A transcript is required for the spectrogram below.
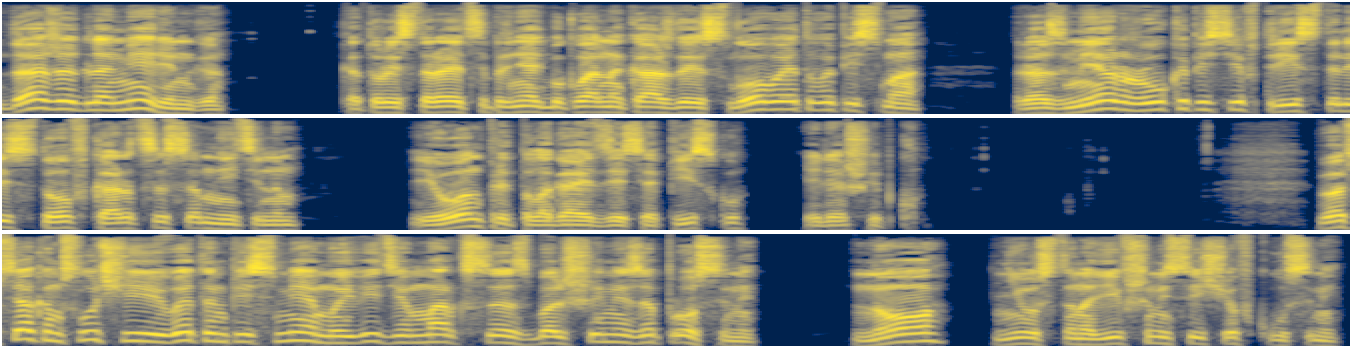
Даже для Меринга, который старается принять буквально каждое слово этого письма, размер рукописи в 300 листов кажется сомнительным, и он предполагает здесь описку или ошибку. Во всяком случае, в этом письме мы видим Маркса с большими запросами, но не установившимися еще вкусами,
